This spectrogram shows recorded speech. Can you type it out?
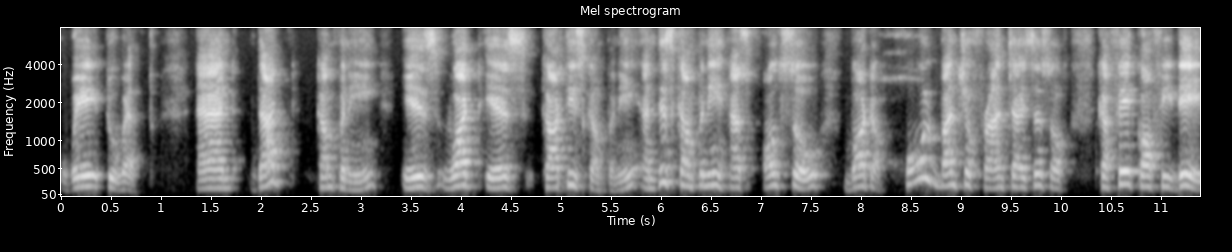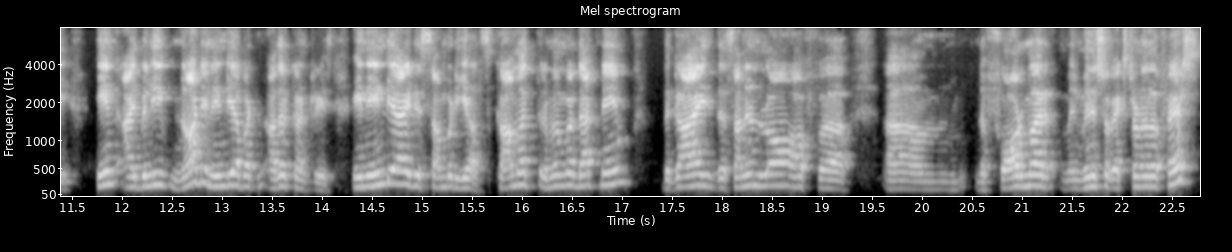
Way to Wealth. And that company is what is Karti's company. And this company has also bought a whole bunch of franchises of Cafe Coffee Day in, I believe, not in India, but in other countries. In India, it is somebody else. Kamath, remember that name? The guy, the son-in-law of uh, um, the former Minister of External Affairs.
